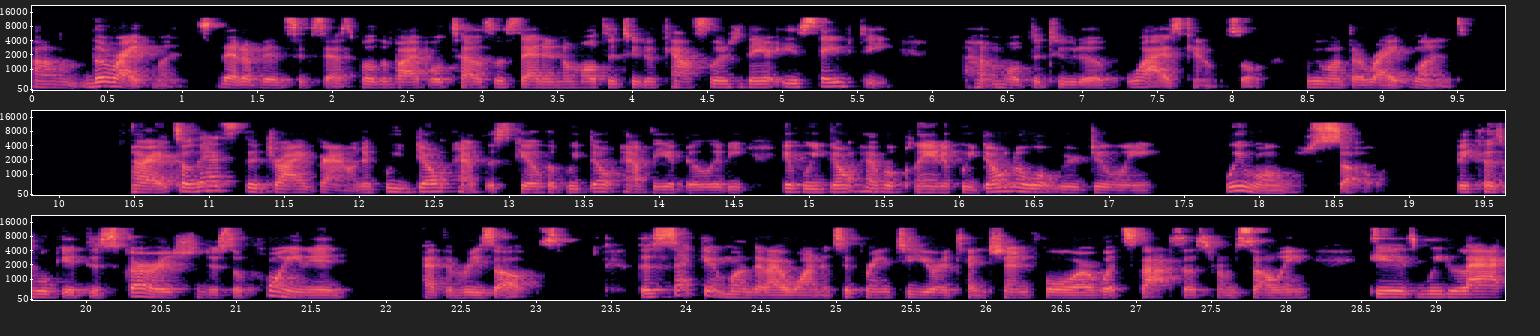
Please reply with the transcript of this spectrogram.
um, the right ones that have been successful the bible tells us that in a multitude of counselors there is safety a multitude of wise counsel we want the right ones all right, so that's the dry ground. If we don't have the skill, if we don't have the ability, if we don't have a plan, if we don't know what we're doing, we won't sow because we'll get discouraged and disappointed at the results. The second one that I wanted to bring to your attention for what stops us from sowing is we lack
